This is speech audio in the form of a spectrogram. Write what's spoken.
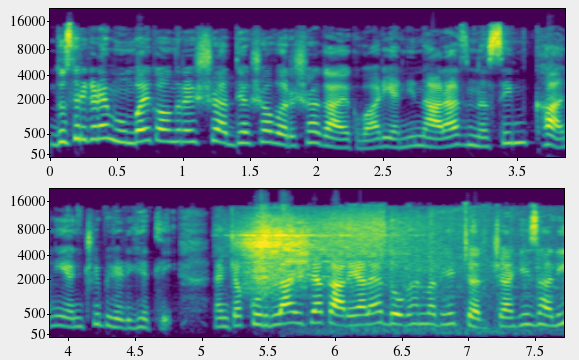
दुसरीकडे मुंबई काँग्रेसच्या अध्यक्ष वर्षा गायकवाड यांनी नाराज नसीम खान यांची भेट घेतली. त्यांच्या कुर्ला इथल्या कार्यालयात दोघांमध्ये चर्चाही झाली.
